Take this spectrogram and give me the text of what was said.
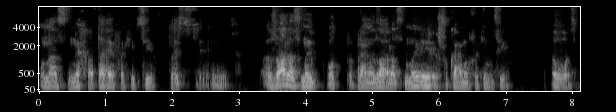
у нас не вистачає фахівців. Тобто е, зараз ми, от прямо зараз, ми шукаємо фахівців. Ось.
